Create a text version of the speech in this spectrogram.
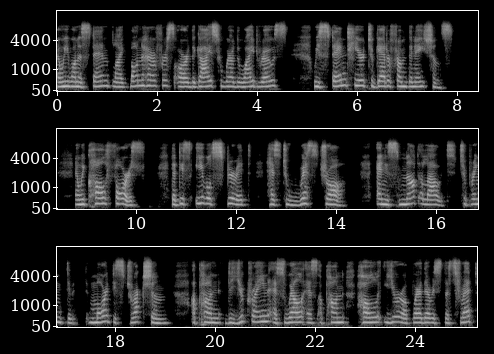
and we want to stand like Bonhoeffers or the guys who wear the white rose. We stand here together from the nations and we call forth that this evil spirit has to withdraw and is not allowed to bring more destruction upon the Ukraine as well as upon whole Europe, where there is the threat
